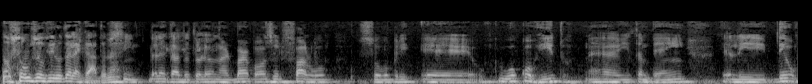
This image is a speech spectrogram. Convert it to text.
Nós fomos ouvir o delegado, né? Sim, o delegado doutor Leonardo Barbosa, ele falou sobre é, o, o, ocorrido, né? E também ele deu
